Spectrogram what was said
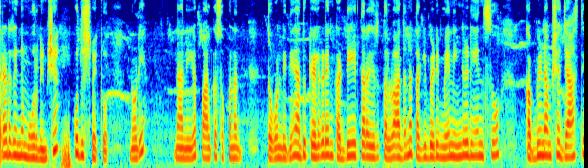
ಎರಡರಿಂದ ಮೂರು ನಿಮಿಷ ಕುದಿಸ್ಬೇಕು. ನೋಡಿ ನಾನೀಗ ಪಾಲಕ ಸೊಪ್ಪನ್ನು ತೊಗೊಂಡಿದ್ದೀನಿ. ಅದು ಕೆಳಗಡೆ ಏನು ಕಡ್ಡಿ ಥರ ಇರುತ್ತಲ್ವ, ಅದನ್ನು ತೆಗಿಬೇಡಿ. ಮೇನ್ ಇಂಗ್ರೀಡಿಯೆಂಟ್ಸು ಕಬ್ಬಿಣಾಂಶ ಜಾಸ್ತಿ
